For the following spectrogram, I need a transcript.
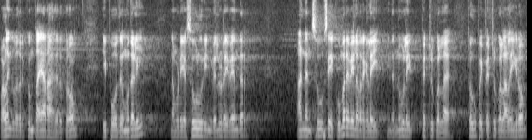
வழங்குவதற்கும் தயாராக இருக்கிறோம். இப்போது முதலில் நம்முடைய சூலூரின் வெள்ளுடை வேந்தர் அண்ணன் சூசே குமரவேல் அவர்களை இந்த நூலை பெற்றுக்கொள்ள தொகுப்பை பெற்றுக்கொள்ள அழைகிறோம்.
